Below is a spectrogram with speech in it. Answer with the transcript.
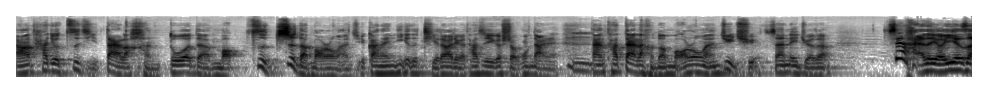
然后他就自己带了很多的毛自制的毛绒玩具。刚才你一直提到这个，他是一个手工达人，但他带了很多毛绒玩具去。山内觉得这孩子有意思，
